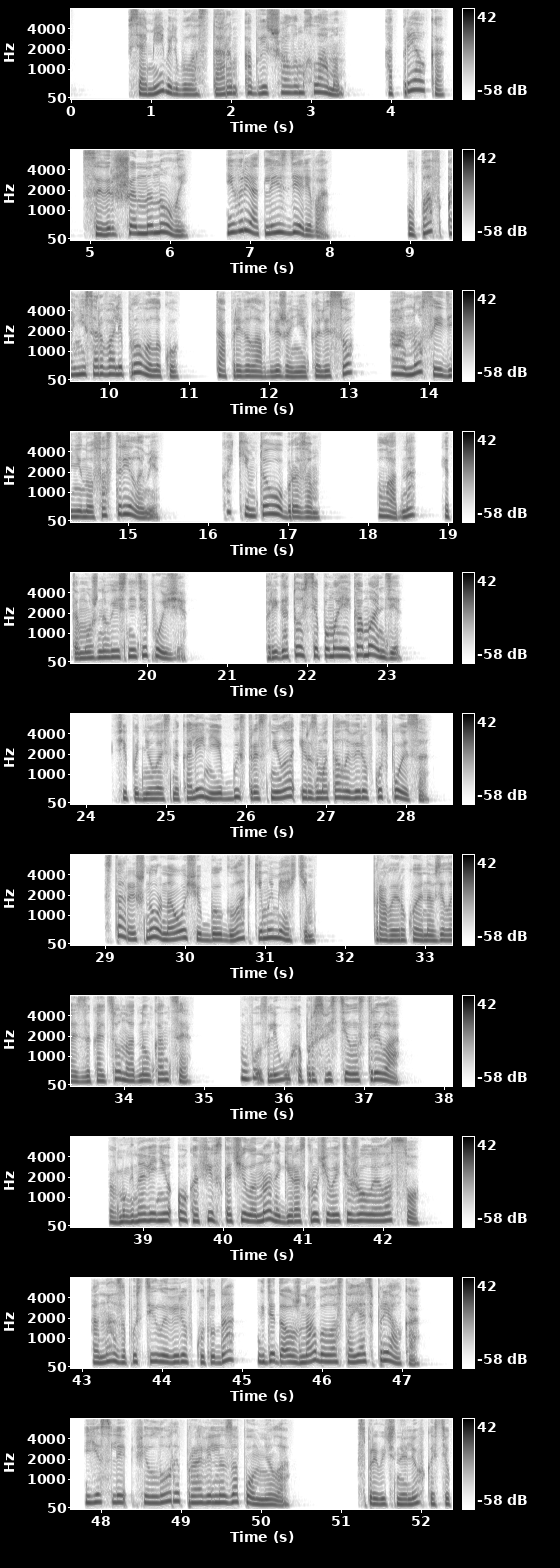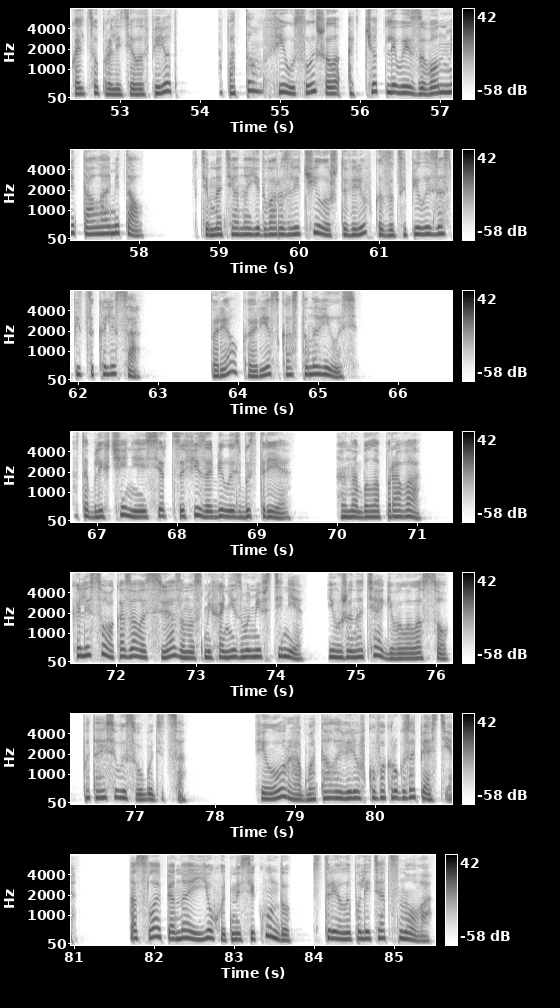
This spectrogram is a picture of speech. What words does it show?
Вся мебель была старым обветшалым хламом, а прялка — совершенно новой и вряд ли из дерева. Упав, они сорвали проволоку, та привела в движение колесо, а оно соединено со стрелами. Каким-то образом. Ладно, это можно выяснить и позже. «Приготовься по моей команде!» Фи поднялась на колени и быстро сняла и размотала веревку с пояса. Старый шнур на ощупь был гладким и мягким. Правой рукой она взялась за кольцо на одном конце. Возле уха просвистела стрела. В мгновение ока Фи вскочила на ноги, раскручивая тяжелое лассо. Она запустила веревку туда, где должна была стоять прялка, если Филора правильно запомнила. С привычной легкостью кольцо пролетело вперед, а потом Фи услышала отчетливый звон металла о металл. В темноте она едва различила, что веревка зацепилась за спицы колеса. Прялка резко остановилась. От облегчения сердце Фи забилось быстрее. Она была права. Колесо оказалось связано с механизмами в стене и уже натягивало лассо, пытаясь высвободиться. Филора обмотала веревку вокруг запястья. Ослабь она ее хоть на секунду, стрелы полетят снова.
